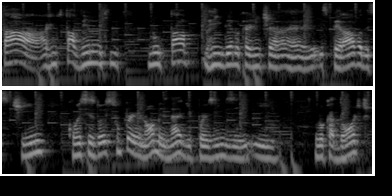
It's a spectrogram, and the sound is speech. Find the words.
tá, a gente tá vendo que não tá rendendo o que a gente é, esperava desse time com esses dois super nomes, né, de Porzingis e, e Luka Doncic.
